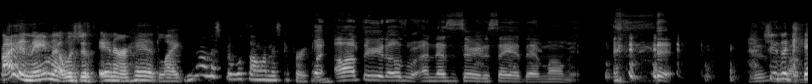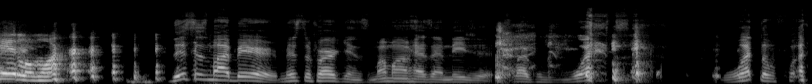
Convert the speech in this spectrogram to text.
Probably a name that was just in her head, like, no, Mr. We'll call him Mr. Perkins. But all three of those were unnecessary to say at that moment. She's a kid, bear. Lamar. This is my bear, Mr. Perkins. My mom has amnesia. Like what? what the fuck?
